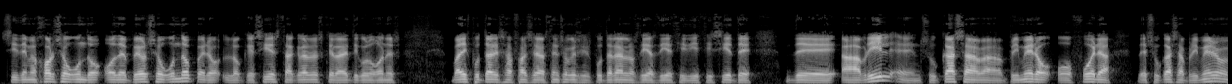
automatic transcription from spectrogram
si de mejor segundo o de peor segundo, pero lo que sí está claro es que el Atlético Lugones va a disputar esa fase de ascenso que se disputará en los días 10 y 17 de abril, en su casa primero o fuera de su casa primero.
